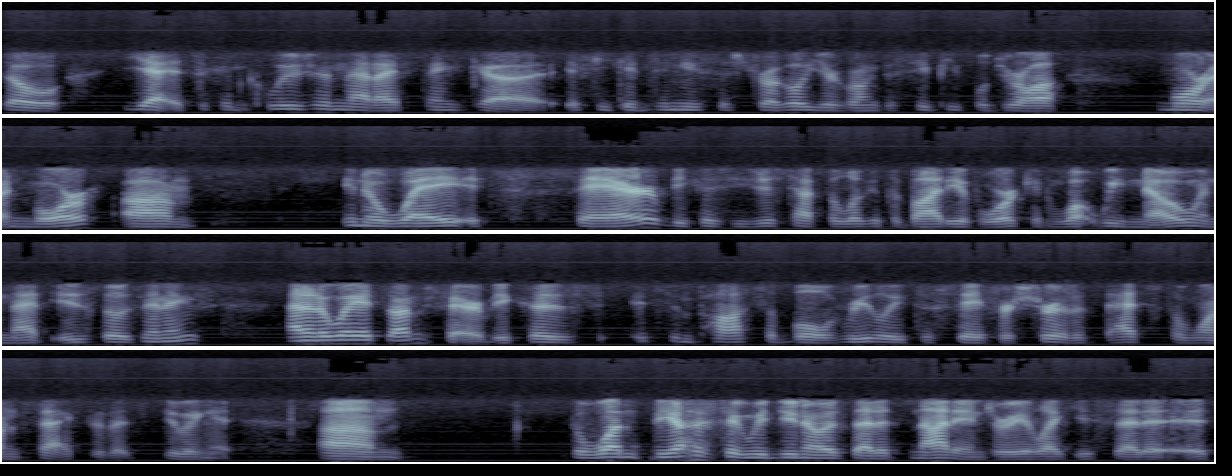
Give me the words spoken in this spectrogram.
So, yeah, it's a conclusion that I think uh, if he continues to struggle, you're going to see people draw more and more. Um, in a way, it's fair because you just have to look at the body of work and what we know, and that is those innings. And in a way, it's unfair because it's impossible really to say for sure that that's the one factor that's doing it. Um, the one, the other thing we do know is that it's not injury, like you said. It, it's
